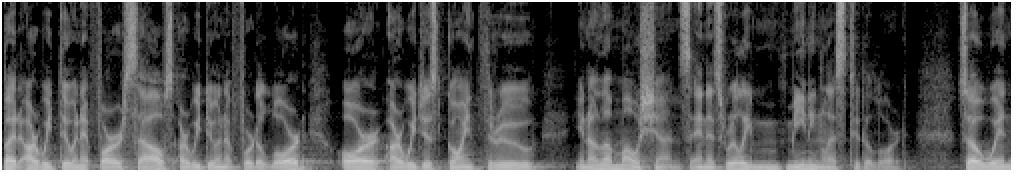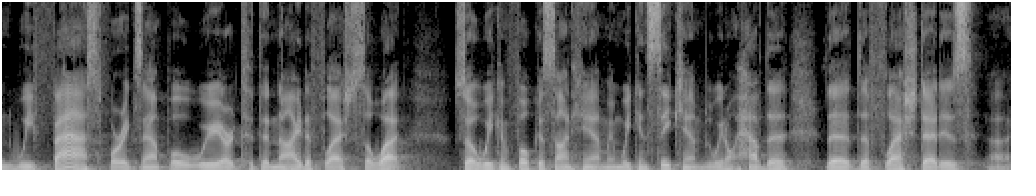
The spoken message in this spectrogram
but are we doing it for ourselves? Are we doing it for the Lord? Or are we just going through, you know, the motions and it's really meaningless to the Lord? So when we fast, for example, we are to deny the flesh. So what? so we can focus on Him and we can seek Him. We don't have the, the, the flesh that is uh,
